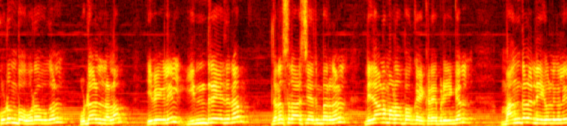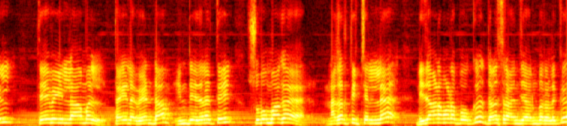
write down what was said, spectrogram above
குடும்ப உறவுகள் உடல் நலம் இவைகளில் இன்றைய தினம் தனுசு ராசி அன்பர்கள் நிதானமான போக்கை கடைபிடியுங்கள். மங்கள நிகழ்வுகளில் தேவையில்லாமல் தயில வேண்டாம். இன்றைய தினத்தை சுபமாக நகர்த்தி செல்ல நிதானமான போக்கு தனுசு அஞ்சு அன்பர்களுக்கு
